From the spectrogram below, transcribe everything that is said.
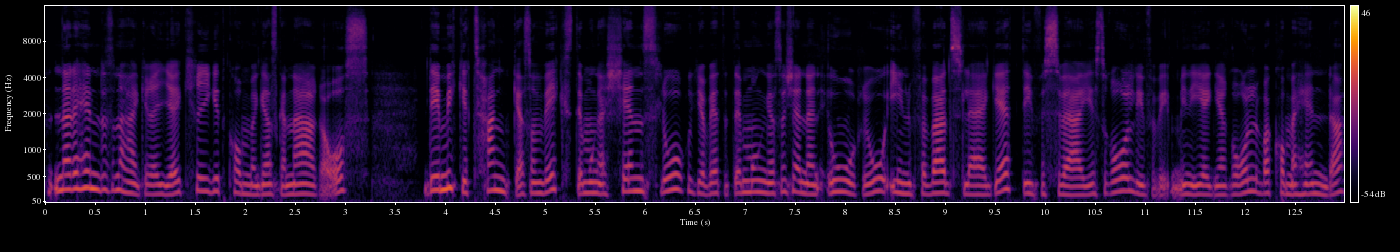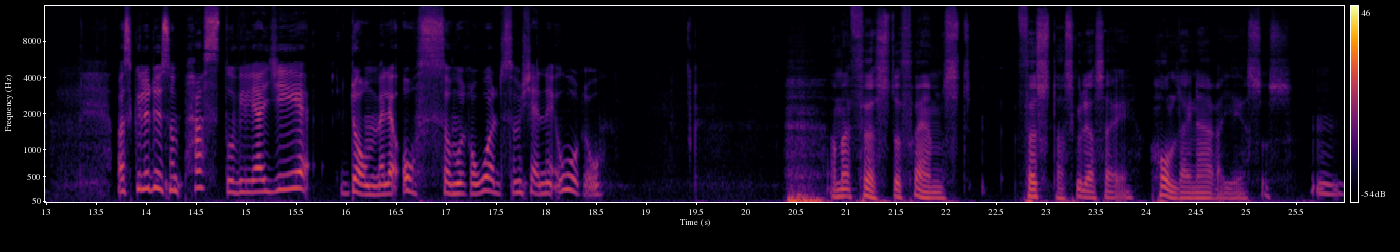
när det händer sådana här grejer, kriget kommer ganska nära oss. Det är mycket tankar som väcks, det är många känslor. Jag vet att det är många som känner en oro inför världsläget, inför Sveriges roll, inför min egen roll. Vad kommer hända? Vad skulle du som pastor vilja ge dem eller oss som råd som känner oro? Ja, men först och främst, första skulle jag säga, håll dig nära Jesus. Mm.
